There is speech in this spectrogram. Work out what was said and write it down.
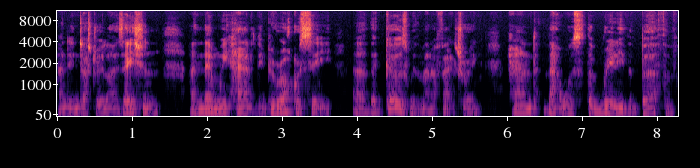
and industrialization, and then we had the bureaucracy uh, that goes with manufacturing. And that was the really the birth of,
